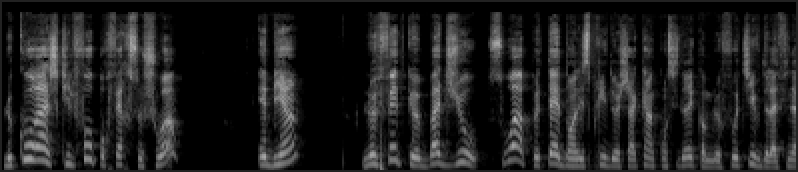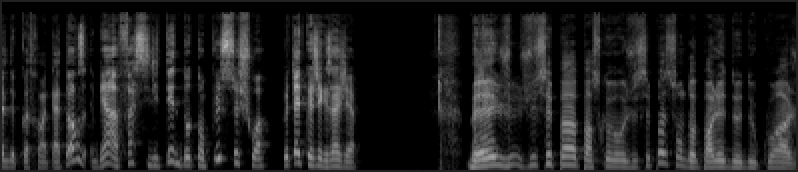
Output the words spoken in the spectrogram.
le courage qu'il faut pour faire ce choix, eh bien, le fait que Baggio soit peut-être dans l'esprit de chacun considéré comme le fautif de la finale de 94, eh bien, a facilité d'autant plus ce choix. Peut-être que j'exagère. Ben, je, je sais pas, parce que je sais pas si on doit parler de, de courage.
